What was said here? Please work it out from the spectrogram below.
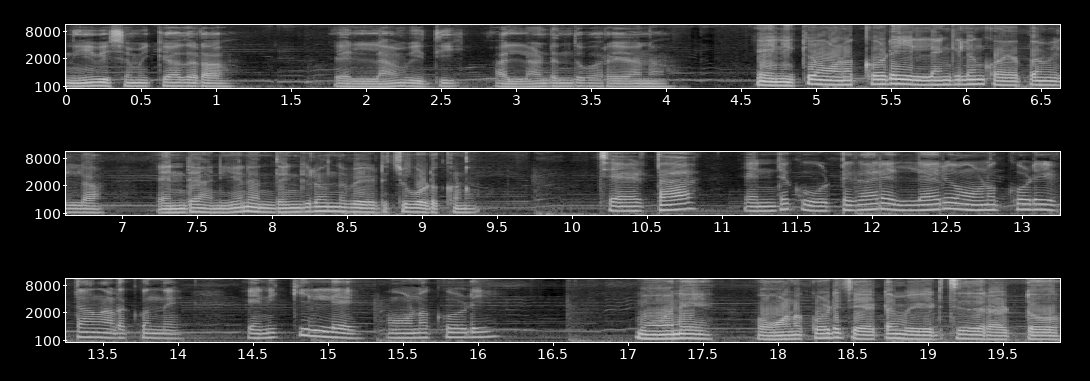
നീ വിഷമിക്കാതെടാ. എല്ലാം വിധി. അല്ലാണ്ട് എന്ത് പറയാനാ? എനിക്ക് ഓണക്കോടി ഇല്ലെങ്കിലും കുഴപ്പമില്ല. എന്റെ അനിയൻ എന്തെങ്കിലും ഒന്ന് മേടിച്ചു കൊടുക്കണം. ചേട്ടാ എന്റെ കൂട്ടുകാരെല്ലാരും ഓണക്കോടി ഇട്ടാ നടക്കുന്നേ. എനിക്കില്ലേ ഓണക്കോടി? മോനെ ഓണക്കോടി ചേട്ടൻ മേടിച്ചു തരാട്ടോ.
